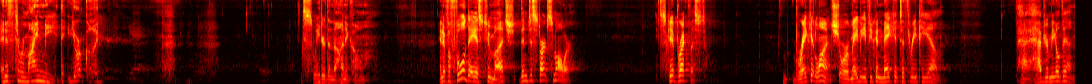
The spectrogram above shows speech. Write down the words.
And it's to remind me that you're good. Sweeter than the honeycomb. And if a full day is too much, then just start smaller. Skip breakfast. Break at lunch, or maybe if you can make it to 3 p.m., have your meal then.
